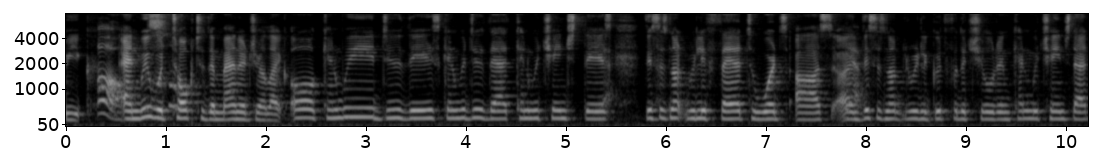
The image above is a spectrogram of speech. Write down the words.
week. Oh. and we would talk to the manager like oh can we do this? Can we do that? Can we change this? This is not really fair towards us uh, Yeah. this is not really good for the children. Can we change that?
